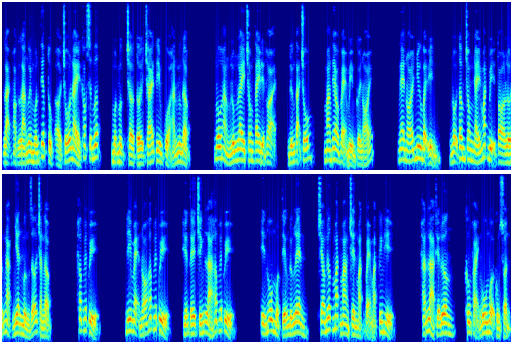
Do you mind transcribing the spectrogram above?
lại hoặc là ngươi muốn tiếp tục ở chỗ này khóc sức mướt, một mực chờ tới trái tim của hắn ngưng đập. Nô hàng lung lay trong tay điện thoại, đứng tại chỗ, mang theo vẻ mỉm cười nói. Nghe nói như vậy ỉn, nội tâm trong nháy mắt bị to lớn ngạc nhiên mừng rỡ tràn ngập. Hấp huyết quỷ. Đi mẹ nó hấp huyết quỷ, hiến tế chính là hấp huyết quỷ. In hô một tiếng đứng lên, treo nước mắt mang trên mặt vẻ mặt kinh hỉ. Hắn là thiện lương, không phải ngu muội cùng xuẩn.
